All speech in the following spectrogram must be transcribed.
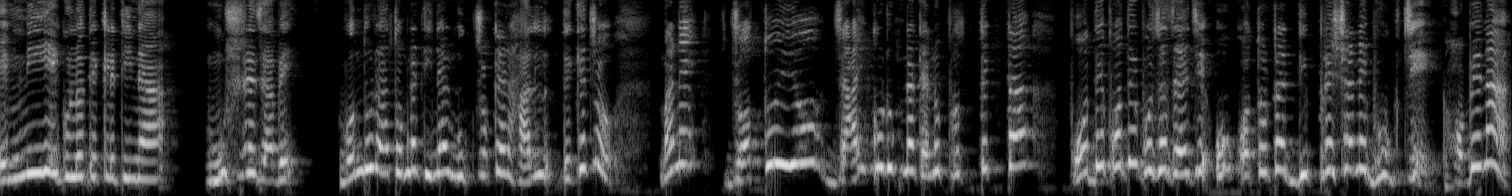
এমনি এগুলো দেখলে টিনা মুশড়ে যাবে। বন্ধুরা, তোমরা টিনার মুখ চোখের হাল দেখেছ? মানে যতই ও যাই করুক না কেন, প্রত্যেকটা পদে পদে বোঝা যায় যে ও কতটা ডিপ্রেশনে ভুগছে। হবে না?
